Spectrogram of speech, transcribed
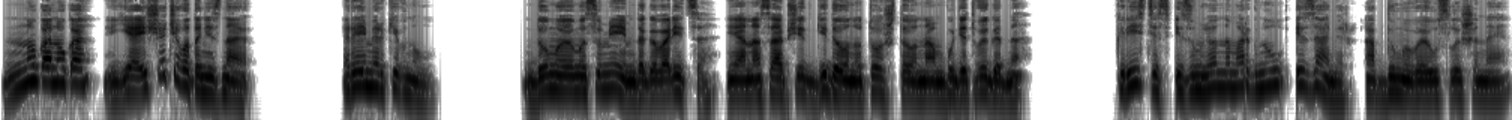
«Ну-ка, ну-ка, я еще чего-то не знаю». Реймер кивнул. «Думаю, мы сумеем договориться, и она сообщит Гидеону то, что нам будет выгодно». Кристис изумленно моргнул и замер, обдумывая услышанное.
